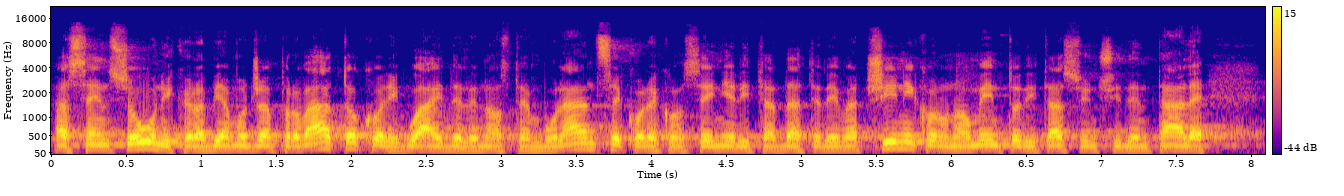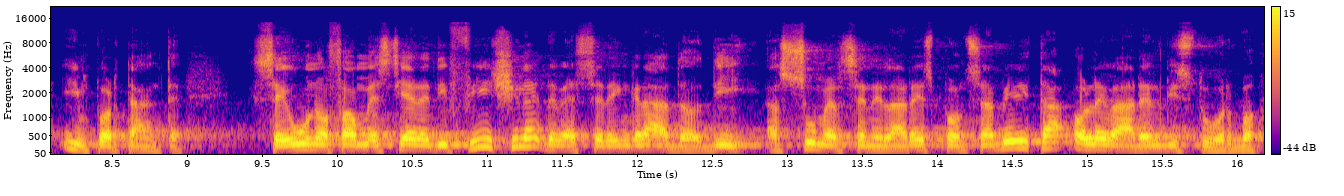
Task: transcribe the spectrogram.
a senso unico, l'abbiamo già provato con i guai delle nostre ambulanze, con le consegne ritardate dei vaccini, con un aumento di tasso incidentale importante. Se uno fa un mestiere difficile deve essere in grado di assumersene la responsabilità o levare il disturbo.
